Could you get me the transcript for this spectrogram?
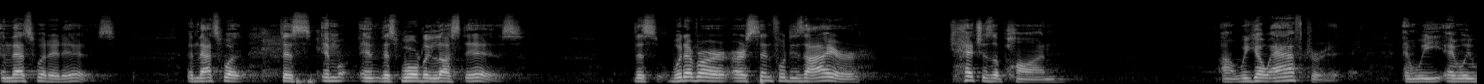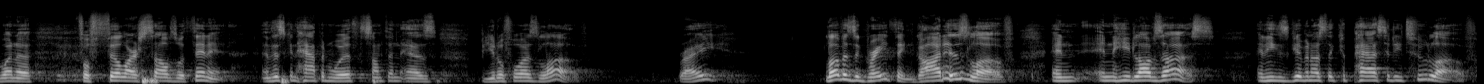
And that's what it is. And that's what this, this worldly lust is. This, whatever our, our sinful desire catches upon, uh, we go after it. And we, and we want to fulfill ourselves within it. And this can happen with something as beautiful as love, right? Love is a great thing. God is love, and, and He loves us, and He's given us the capacity to love.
